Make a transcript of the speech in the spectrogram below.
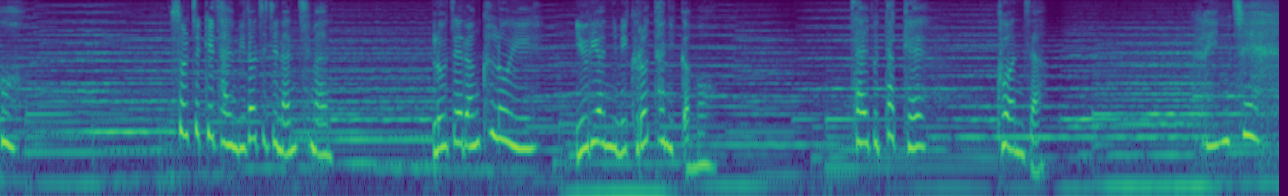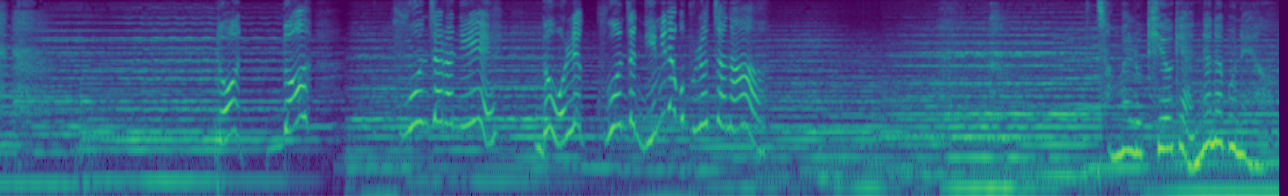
어. 솔직히 잘 믿어지진 않지만 로제랑 클로이, 유리아님이 그렇다니까 뭐. 잘 부탁해, 구원자. 린지... 너, 너! 구원자라니! 너 원래 구원자님이라고 불렀잖아! 정말로 기억이 안 나나 보네요.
